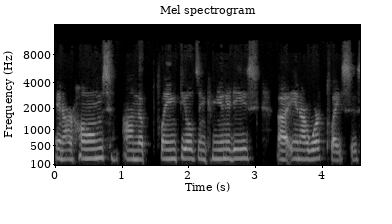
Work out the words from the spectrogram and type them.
in our homes, on the playing fields and communities, uh, in our workplaces.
